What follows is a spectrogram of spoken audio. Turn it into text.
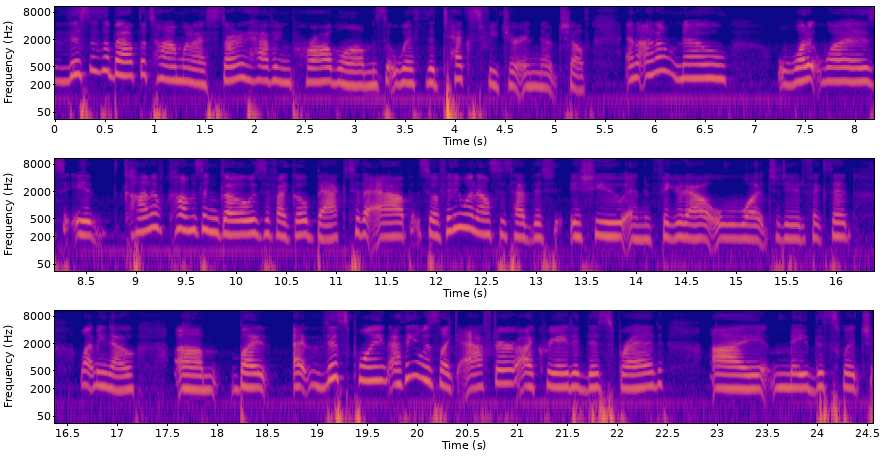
this is about the time when I started having problems with the text feature in Noteshelf. And I don't know what it was. It kind of comes and goes if I go back to the app. So if anyone else has had this issue and figured out what to do to fix it, let me know. Um, but at this point, I think it was like after I created this spread, I made the switch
